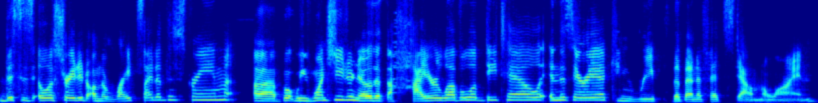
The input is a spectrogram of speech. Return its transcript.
this is illustrated on the right side of the screen, uh, but we want you to know that the higher level of detail in this area can reap the benefits down the line.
